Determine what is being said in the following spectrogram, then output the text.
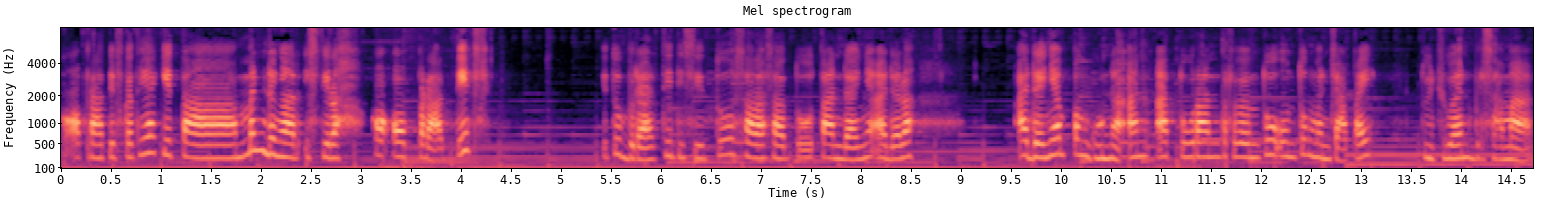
Kooperatif ketika kita mendengar istilah kooperatif itu berarti di situ salah satu tandanya adalah adanya penggunaan aturan tertentu untuk mencapai tujuan bersama.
